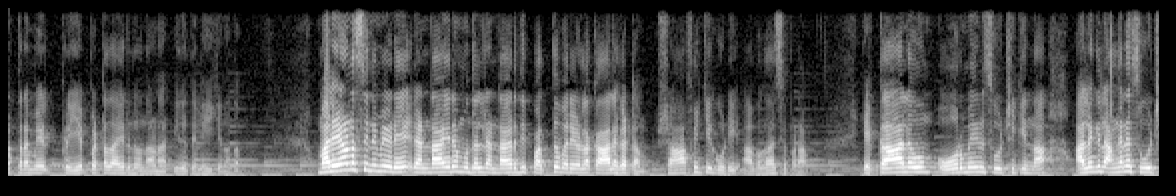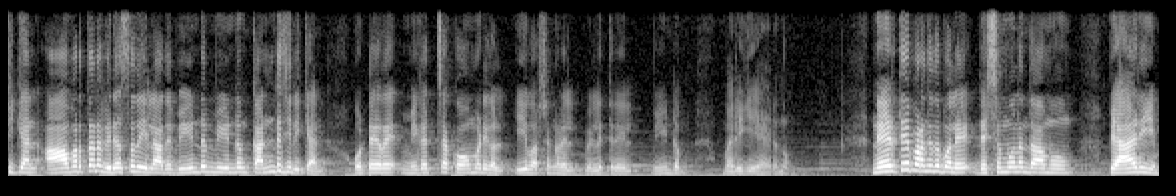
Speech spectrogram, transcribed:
അത്രമേൽ പ്രിയപ്പെട്ടതായിരുന്നു എന്നാണ് ഇത് തെളിയിക്കുന്നത്. മലയാള സിനിമയുടെ രണ്ടായിരം മുതൽ രണ്ടായിരത്തി പത്ത് വരെയുള്ള കാലഘട്ടം ഷാഫിക്ക് കൂടി അവകാശപ്പെടാം. എക്കാലവും ഓർമ്മയിൽ സൂക്ഷിക്കുന്ന അല്ലെങ്കിൽ അങ്ങനെ സൂക്ഷിക്കാൻ ആവർത്തന വിരസതയില്ലാതെ വീണ്ടും വീണ്ടും കണ്ടു ചിരിക്കാൻ ഒട്ടേറെ മികച്ച കോമഡികൾ ഈ വർഷങ്ങളിൽ വെള്ളിത്തിരയിൽ വീണ്ടും വരികയായിരുന്നു. നേരത്തെ പറഞ്ഞതുപോലെ ദശമൂലം ദാമുവും പ്യാരിയും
